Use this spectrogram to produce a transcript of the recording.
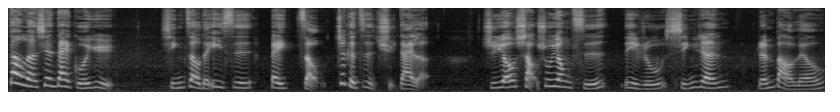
到了现代国语，行走的意思被走这个字取代了，只有少数用词，例如行人，仍保留。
